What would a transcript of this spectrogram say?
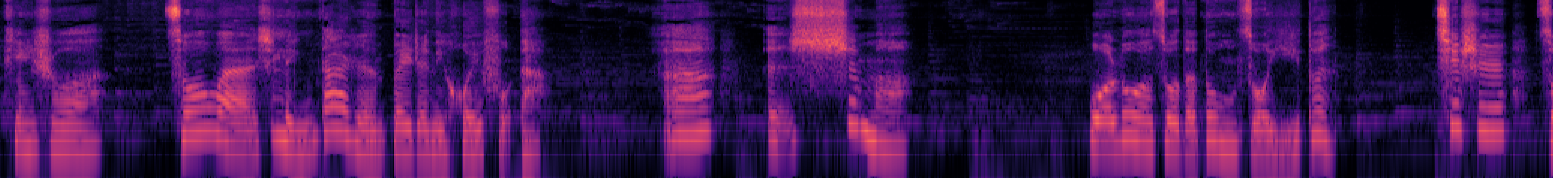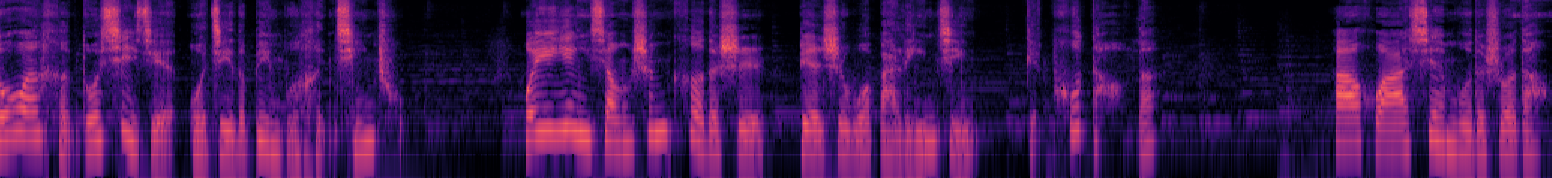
听说昨晚是林大人背着你回府的，啊，呃，是吗？我落座的动作一顿，其实昨晚很多细节我记得并不很清楚。唯一印象深刻的事，便是我把林景给扑倒了。阿华羡慕的说道：“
